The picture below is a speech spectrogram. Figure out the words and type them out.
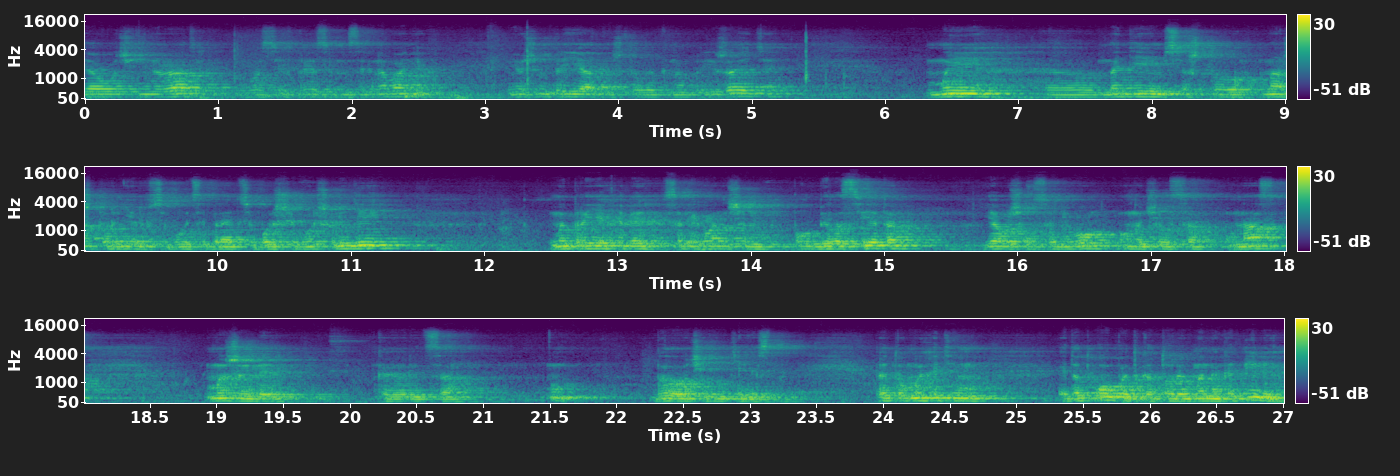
Я очень рад вас всех приветствовать на соревнованиях. Мне очень приятно, что вы к нам приезжаете. Мы э, надеемся, что наш турнир все будет собирать все больше и больше людей. Мы проехали с Олегом Ивановичем полбела света. Я учился у него, он учился у нас. Мы жили, как говорится, ну, было очень интересно. Поэтому мы хотим этот опыт, который мы накопили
